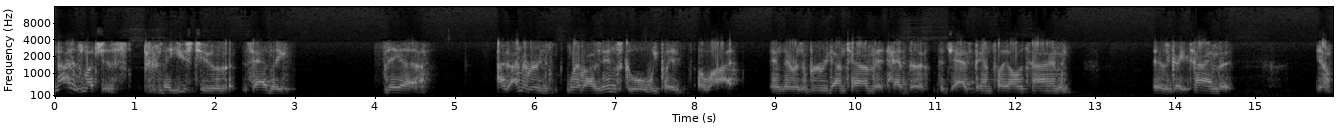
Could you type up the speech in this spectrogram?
not as much as they used to. Sadly, they. Uh, I, I remember whenever I was in school, we played a lot, and there was a brewery downtown that had the the jazz band play all the time, and it was a great time. But you know,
